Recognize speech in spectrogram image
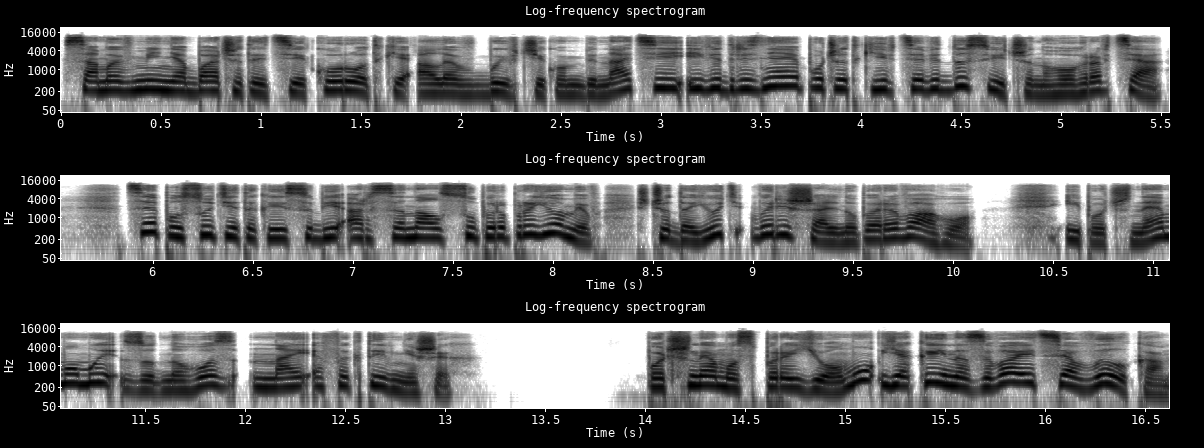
Саме вміння бачити ці короткі, але вбивчі комбінації і відрізняє початківця від досвідченого гравця. Це, по суті, такий собі арсенал суперприйомів, що дають вирішальну перевагу. І почнемо ми з одного з найефективніших. Почнемо з прийому, який називається вилка.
